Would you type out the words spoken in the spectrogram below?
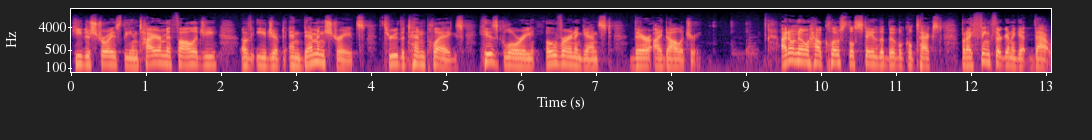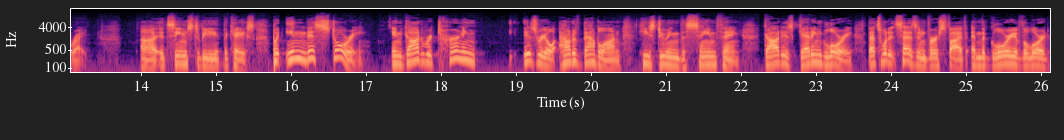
He destroys the entire mythology of Egypt and demonstrates through the 10 plagues his glory over and against their idolatry. I don't know how close they'll stay to the biblical text, but I think they're going to get that right. Uh, it seems to be the case. But in this story, in God returning Israel out of Babylon, he's doing the same thing. God is getting glory. That's what it says in verse 5 and the glory of the Lord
